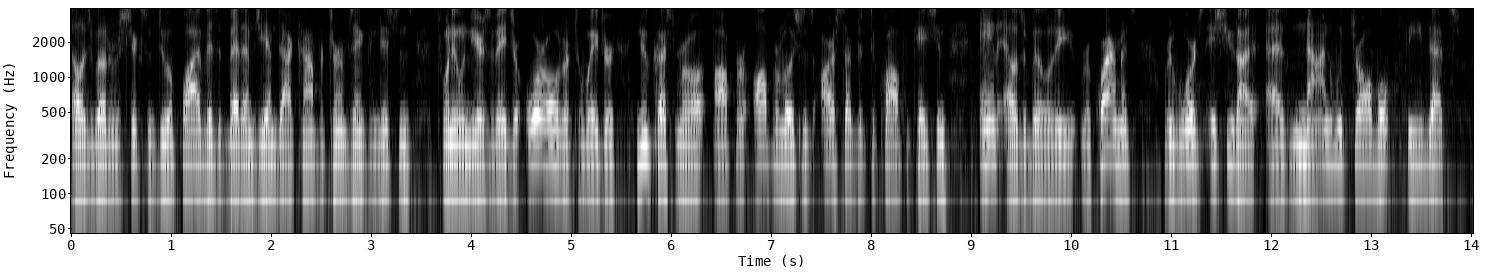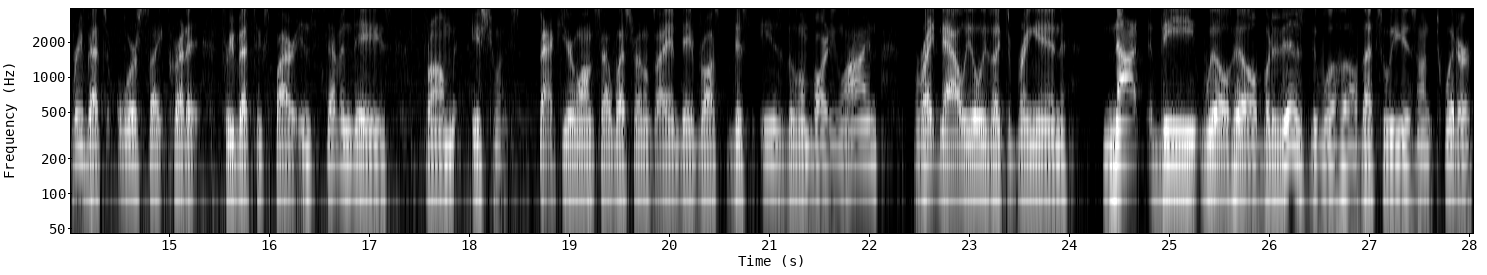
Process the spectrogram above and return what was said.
Eligibility restrictions do apply. Visit betmgm.com for terms and conditions. 21 years of age or older to wager. New customer offer. All promotions are subject to qualification and eligibility requirements. Rewards issued as non-withdrawable fee bets, free bets, or site credit. Free bets expire in seven days from issuance. Back here alongside Wes Reynolds, I am Dave Ross. This is the Lombardi line. Right now, we always like to bring in not the Will Hill, but it is the Will Hill. That's who he is on Twitter.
